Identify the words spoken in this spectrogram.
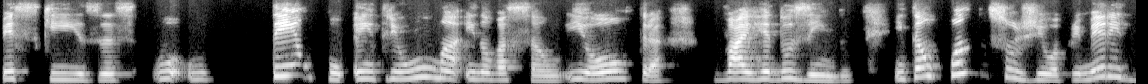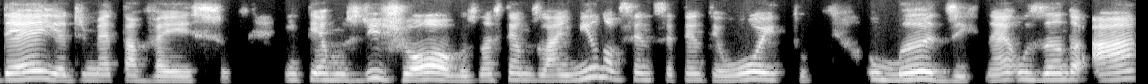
pesquisas, o, o tempo entre uma inovação e outra vai reduzindo. Então, quando surgiu a primeira ideia de metaverso, em termos de jogos, nós temos lá em 1978 o MUD, né, usando a,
